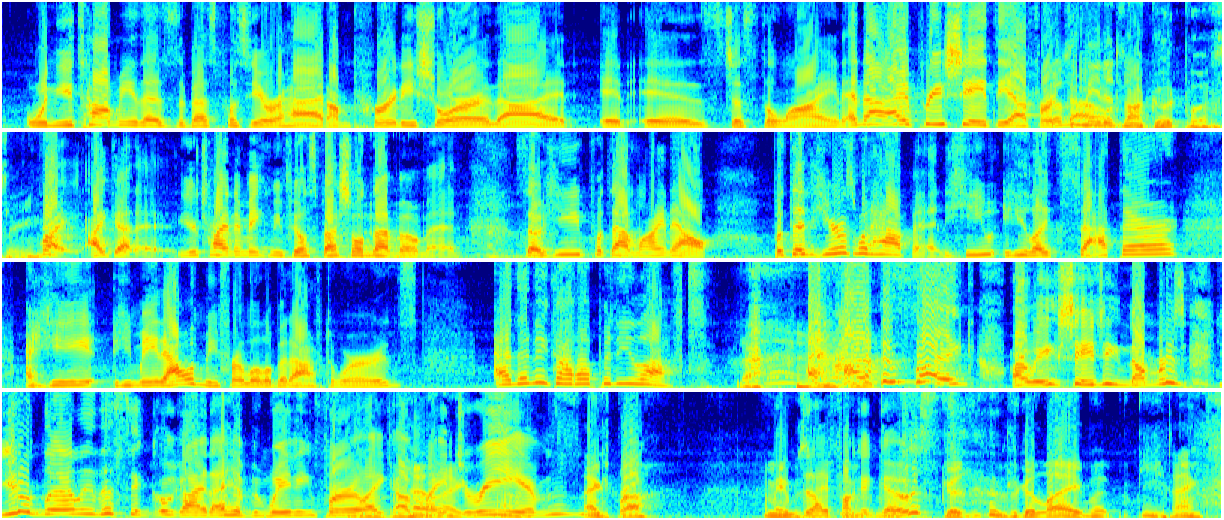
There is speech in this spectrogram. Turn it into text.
when you tell me that it's the best pussy you ever had, I'm pretty sure that it is just the line, and I I appreciate the effort. Doesn't mean it's not good pussy. Right, I get it. You're trying to make me feel special in that moment. So he put that line out. But then here's what happened. He he like sat there he he made out with me for a little bit afterwards. And then he got up and he left. and I was like, "Are we exchanging numbers? You're literally the single guy that I have been waiting for, like, of my Like, uh, dreams." thanks, bro. I mean, was, Did I fuck a ghost? Good. It was a good lay, but gee, thanks.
